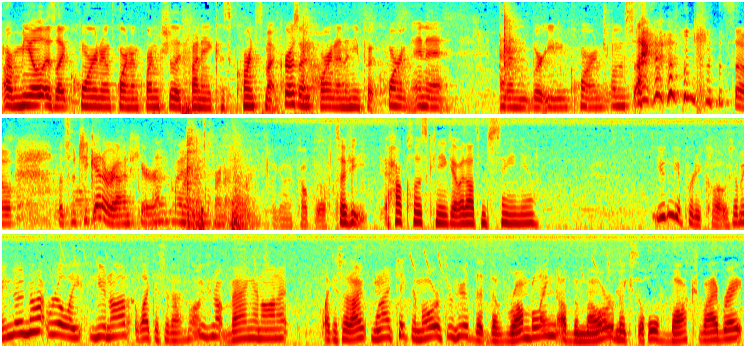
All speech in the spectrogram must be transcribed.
our meal is like corn and corn and corn. It's really funny because corn smut grows on corn and then you put corn in it, and then we're eating corn on the side. so that's what you get around here. Corn and corn and corn. I got a couple. So if you, how close can you get without them stinging you? You can get pretty close. I mean, they're not really. You're not like I said. As long as you're not banging on it. Like I said, I when I take the mower through here, the, the rumbling of the mower makes the whole box vibrate.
